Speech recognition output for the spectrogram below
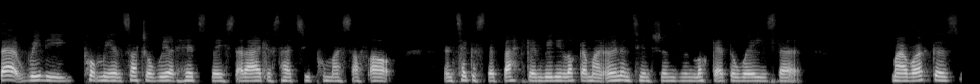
that really put me in such a weird headspace that I just had to pull myself out and take a step back and really look at my own intentions and look at the ways that my work is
